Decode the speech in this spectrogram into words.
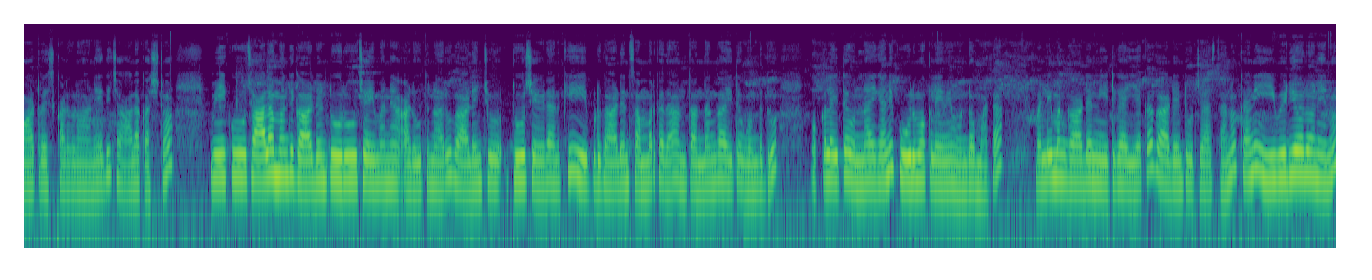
వాటర్ వేసి కడగడం అనేది చాలా కష్టం. మీకు చాలామంది గార్డెన్ టూరు చేయమని అడుగుతున్నారు. గార్డెన్ టూర్ చేయడానికి ఇప్పుడు గార్డెన్ సమ్మర్ కదా. అంత అందంగా అయితే ఉండదు. మొక్కలు అయితే ఉన్నాయి కానీ పూల మొక్కలు ఏమీ ఉండవన్నమాట మళ్ళీ మన గార్డెన్ నీట్గా అయ్యాక గార్డెన్ టూర్ చేస్తాను. కానీ ఈ వీడియోలో నేను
